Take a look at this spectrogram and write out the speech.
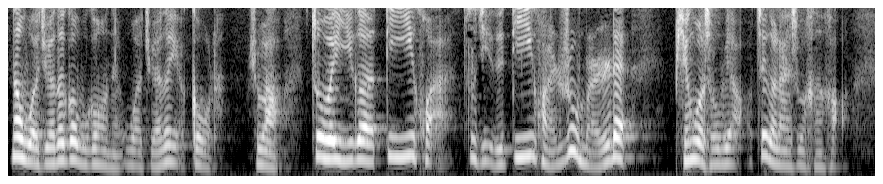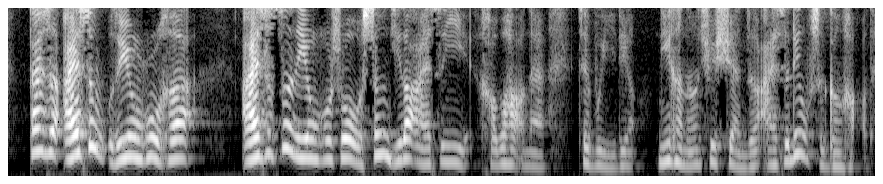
那我觉得够不够呢？我觉得也够了，是吧？作为一个第一款自己的第一款入门的苹果手表，这个来说很好。但是 S 五的用户和 S 四的用户说我升级到 SE 好不好呢？这不一定，你可能去选择 S 六是更好的。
